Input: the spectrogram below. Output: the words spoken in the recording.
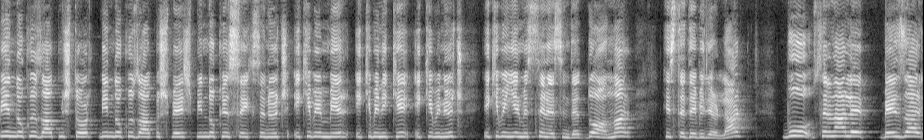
1964, 1965, 1983, 2001, 2002, 2003, 2020 senesinde doğanlar hissedebilirler. Bu senelerle benzer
